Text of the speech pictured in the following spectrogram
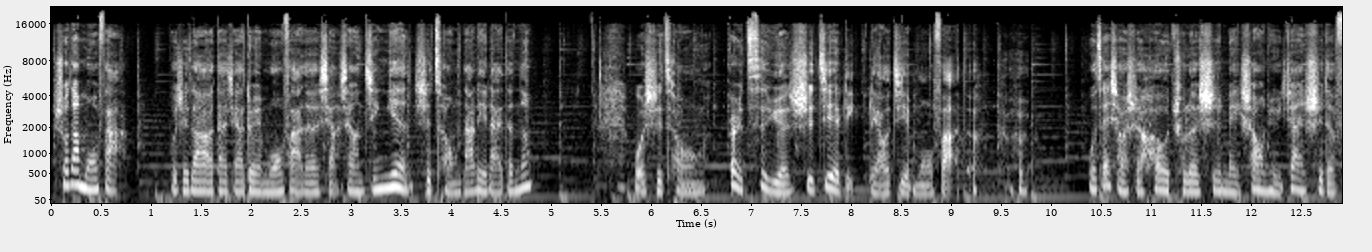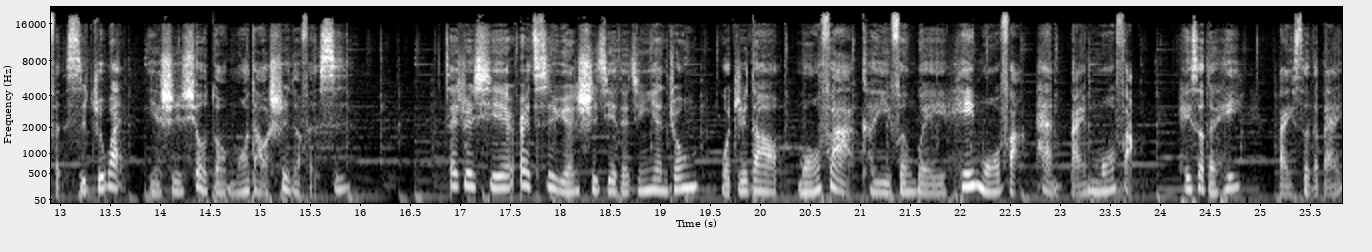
说到魔法，不知道大家对魔法的想象经验是从哪里来的呢？我是从二次元世界里了解魔法的。我在小时候除了是美少女战士的粉丝之外，也是秀逗魔导士的粉丝。在这些二次元世界的经验中，我知道魔法可以分为黑魔法和白魔法。黑色的黑，白色的白。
